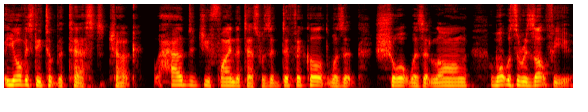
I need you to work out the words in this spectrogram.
You obviously took the test, Chuck. How did you find the test? Was it difficult? Was it short? Was it long? What was the result for you?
